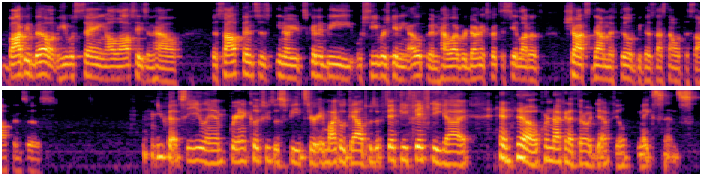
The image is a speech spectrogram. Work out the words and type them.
Bobby Belt, he was saying all offseason how this offense is, you know, it's going to be receivers getting open. However, don't expect to see a lot of shots down the field because that's not what this offense is. You have CeeDee Lamb, Brandin Cooks, who's a speedster, and Michael Gallup, who's a 50 50 guy. And no, we're not going to throw it downfield. Makes sense.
